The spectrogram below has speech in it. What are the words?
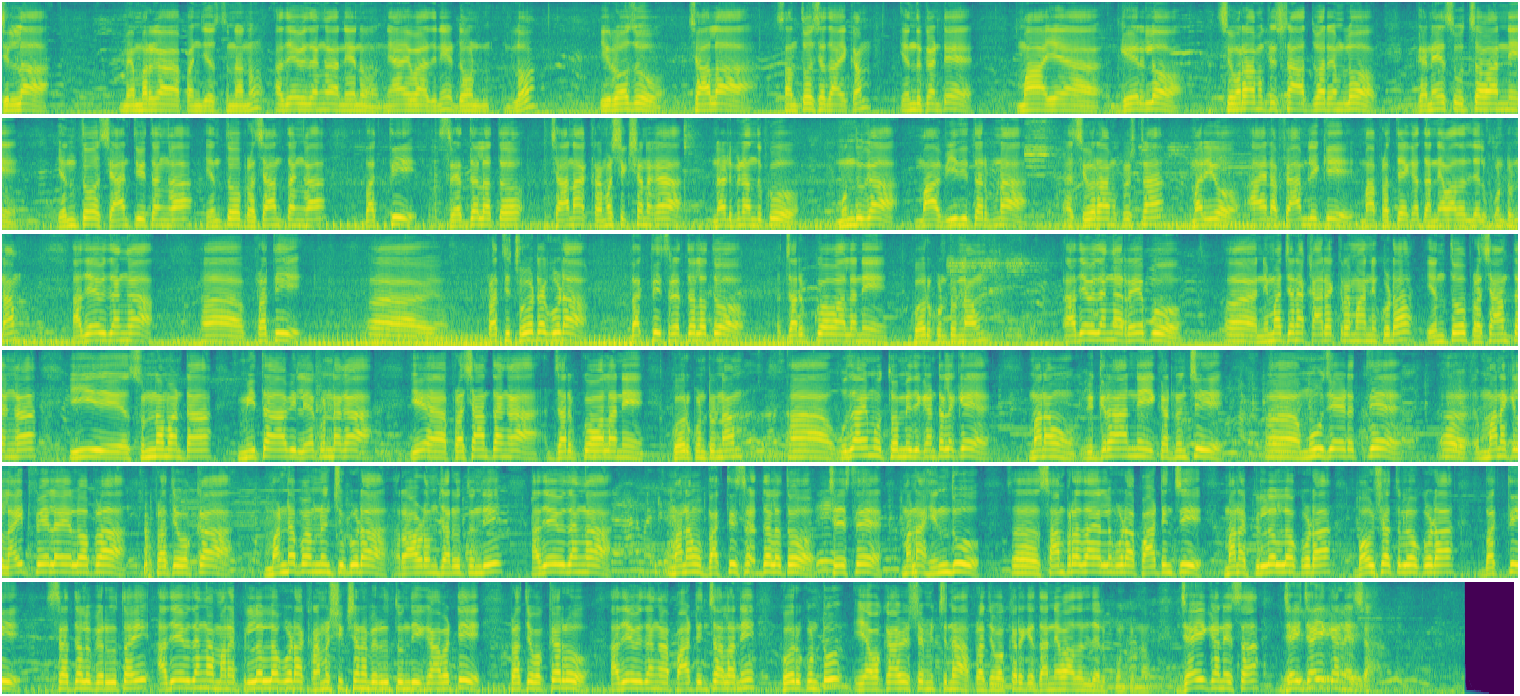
జిల్లా మెంబర్గా పనిచేస్తున్నాను. అదేవిధంగా నేను న్యాయవాదిని డోన్లో ఈరోజు చాలా సంతోషదాయకం. ఎందుకంటే మా గేరిలో శివరామకృష్ణ ఆధ్వర్యంలో గణేష్ ఉత్సవాన్ని ఎంతో శాంతియుతంగా ఎంతో ప్రశాంతంగా భక్తి శ్రద్ధలతో చాలా క్రమశిక్షణగా నడిపినందుకు ముందుగా మా వీధి తరపున శివరామకృష్ణ మరియు ఆయన ఫ్యామిలీకి మా ప్రత్యేక ధన్యవాదాలు తెలుపుకుంటున్నాం. అదేవిధంగా ప్రతి ప్రతి చోట కూడా భక్తి శ్రద్ధలతో జరుపుకోవాలని కోరుకుంటున్నాం. అదేవిధంగా రేపు నిమజ్జన కార్యక్రమాన్ని కూడా ఎంతో ప్రశాంతంగా ఈ సున్నమంట మిగతా అవి లేకుండా ప్రశాంతంగా జరుపుకోవాలని కోరుకుంటున్నాం. ఉదయం తొమ్మిది గంటలకే మనం విగ్రహాన్ని ఇక్కడ నుంచి మూవ్ చేయడితే మనకి లైట్ ఫెయిల్ అయ్యే లోపల ప్రతి ఒక్క మండపం నుంచి కూడా రావడం జరుగుతుంది. అదేవిధంగా మనం భక్తి శ్రద్ధలతో చేస్తే మన హిందూ సాంప్రదాయాలను కూడా పాటించి మన పిల్లల్లో కూడా భవిష్యత్తులో కూడా భక్తి శ్రద్ధలు పెరుగుతాయి. అదేవిధంగా మన పిల్లల్లో కూడా క్రమశిక్షణ పెరుగుతుంది కాబట్టి ప్రతి ఒక్కరూ అదేవిధంగా పాటించాలని కోరుకుంటూ ఈ అవకాశం ఇచ్చిన ప్రతి ఒక్కరికి ధన్యవాదాలు తెలుపుకుంటున్నాం. జై గణేశ జై జై గణేశ.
